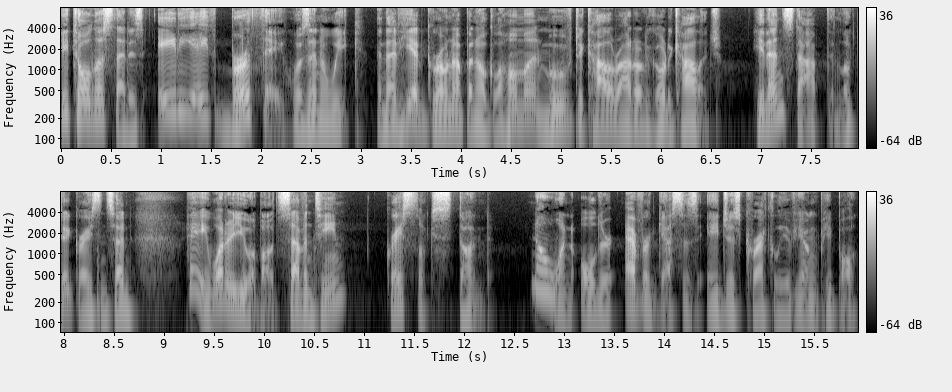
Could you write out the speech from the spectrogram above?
He told us that his 88th birthday was in a week and that he had grown up in Oklahoma and moved to Colorado to go to college. He then stopped and looked at Grace and said, Hey, what are you, about 17? Grace looked stunned. No one older ever guesses ages correctly of young people.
